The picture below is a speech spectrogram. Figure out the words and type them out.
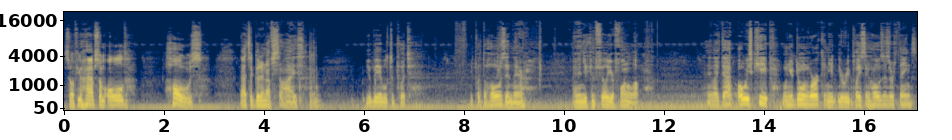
So if you have some old hose, that's a good enough size. You'll be able to put, you put the hose in there and then you can fill your funnel up. Like that, always keep, when you're doing work and you, are replacing hoses or things,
